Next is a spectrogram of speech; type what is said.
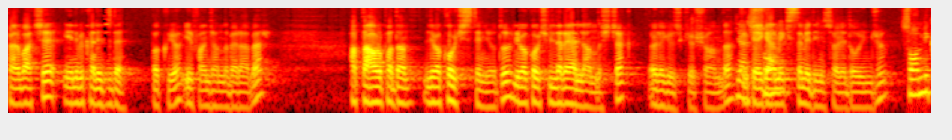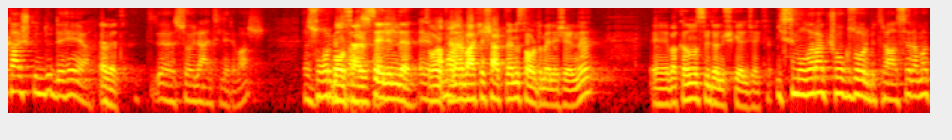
Fenerbahçe yeni bir kaleci de bakıyor İrfan Can'la beraber. Hatta Avrupa'dan Livakovic isteniyordu. Livakovic Villarreal'le anlaşacak. Öyle gözüküyor şu anda. Ya Türkiye'ye son- gelmek istemediğini söyledi oyuncu. Son birkaç gündür De Gea Evet. e, söylentileri var. Zor bir Bonservisi transfer. elinde. Evet, Zor. ama Fenerbahçe şartlarını sordu menajerine. Ee, bakalım nasıl bir dönüş gelecek. isim olarak çok zor bir transfer ama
